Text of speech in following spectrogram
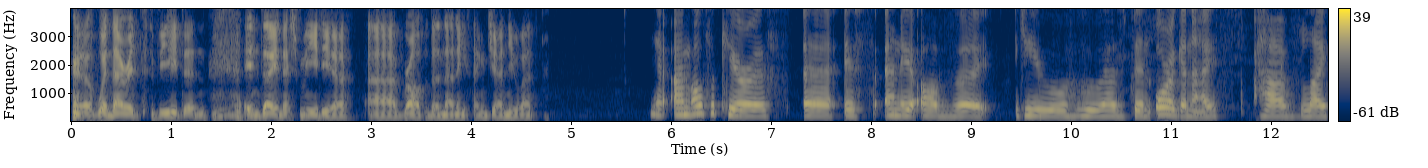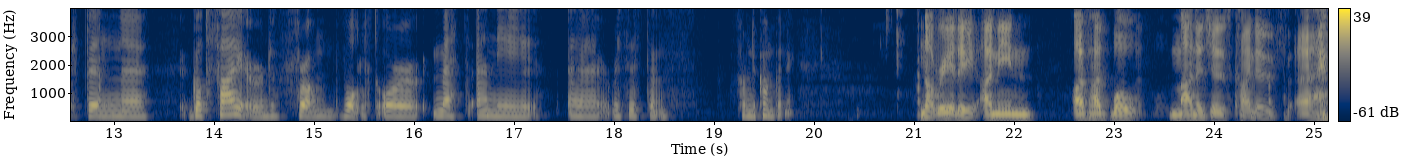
when they're interviewed in in Danish media, uh, rather than anything genuine. Yeah, I'm also curious uh, if any of uh, you who has been organized have like been uh, got fired from Wolt or met any uh, resistance from the company. Not really. I mean, I've had well managers kind of uh,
